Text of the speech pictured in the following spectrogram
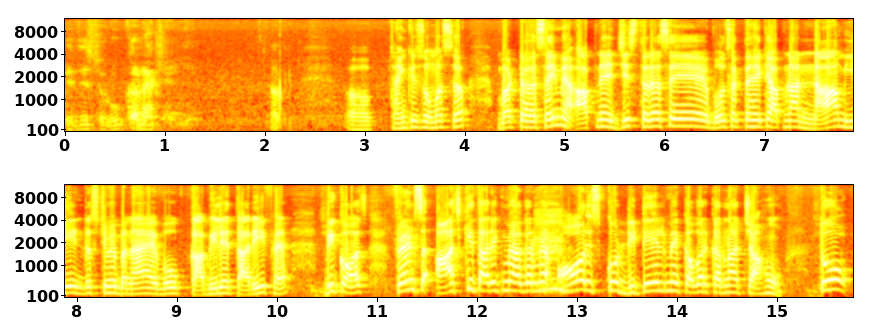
बिज़नेस शुरू करना चाहिए। Okay thank you so much sir but सही में आपने जिस तरह से बोल सकते हैं कि अपना नाम ये इंडस्ट्री में बनाया है, वो काबिल तारीफ़ है। बिकॉज़ फ्रेंड्स आज की तारीख में अगर मैं और इसको डिटेल में कवर करना चाहूँ तो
